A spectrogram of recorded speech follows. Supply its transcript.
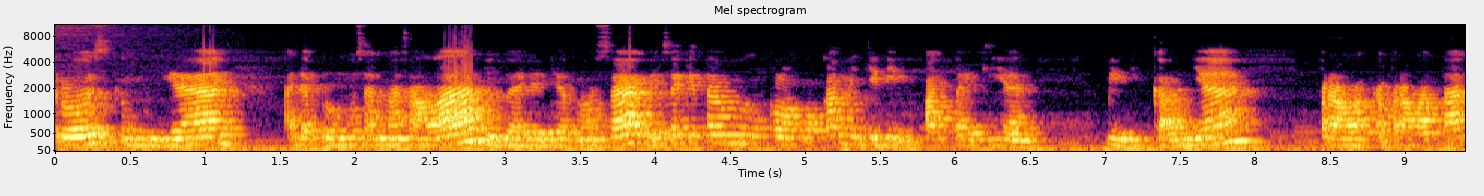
Terus kemudian ada perumusan masalah, juga ada diagnosa. Biasa kita mengkelompokkan menjadi empat bagian. Medikalnya, perawat keperawatan,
